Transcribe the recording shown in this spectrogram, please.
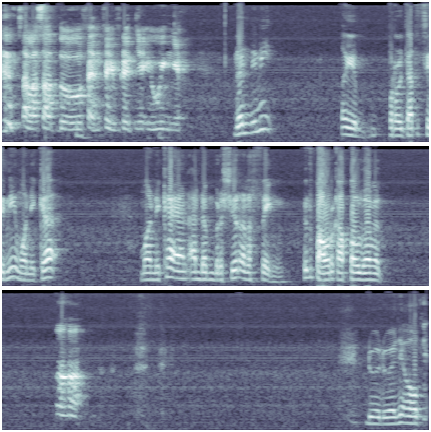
Salah satu fan favorite-nya Ewing ya. Dan ini oh iya perlu catat sini Monica Monica and Adam Brashear ada thing. Itu power couple banget. Aha. Dua-duanya OP.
